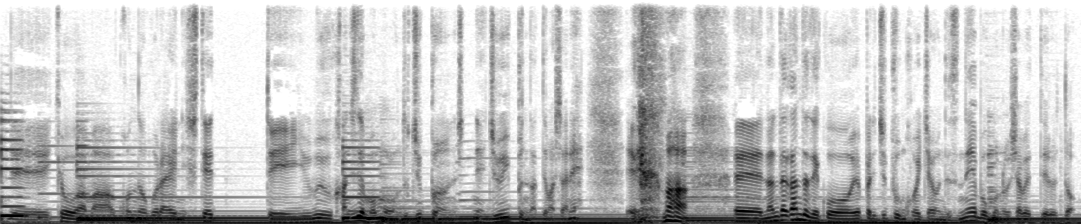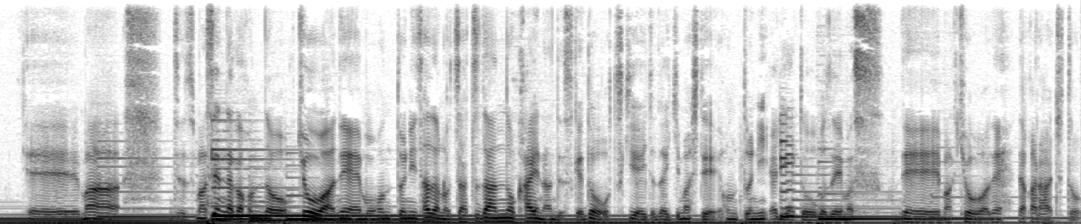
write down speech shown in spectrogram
えー、今日はまあこんなぐらいにしてっていう感じでももうほんと10分ね11分になってましたね、えー、まあ、えー、なんだかんだでこうやっぱり10分超えちゃうんですね僕の喋ってると、えー、まあすいませんなんか本当今日はねもう本当にただの雑談の回なんですけどお付き合いいただきまして本当にありがとうございます。で、まあ、今日はねだからちょっと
